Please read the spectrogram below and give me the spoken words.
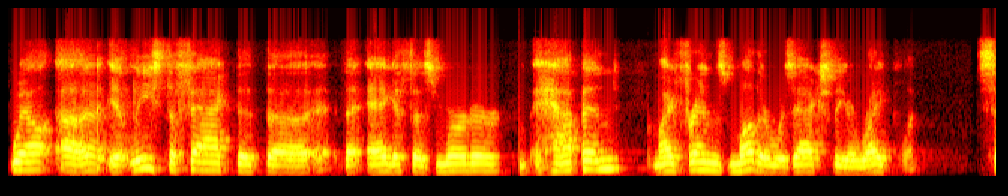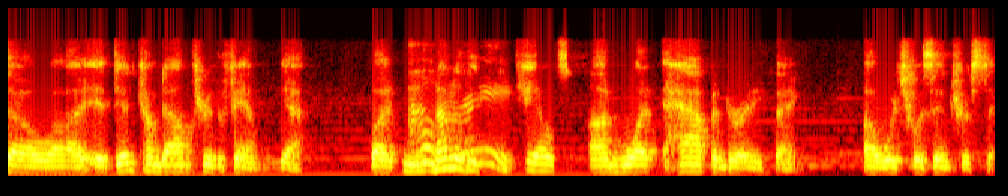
Well, uh, at least the fact that the that Agatha's murder happened. My friend's mother was actually a Reichlin, so uh, it did come down through the family, yeah. But oh, none great. of the details on what happened or anything, uh, which was interesting.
